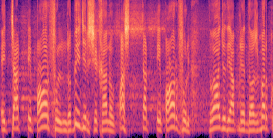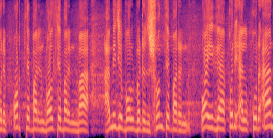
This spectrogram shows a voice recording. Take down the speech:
এই চারটি পাওয়ারফুল নবীজির শেখানো, পাঁচ চারটি পাওয়ারফুল দোয়া যদি আপনি দশবার করে পড়তে পারেন, বলতে পারেন বা আমি যে বলব এটা যদি শুনতে পারেন, ওয়াইদা করি আল কুরআন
